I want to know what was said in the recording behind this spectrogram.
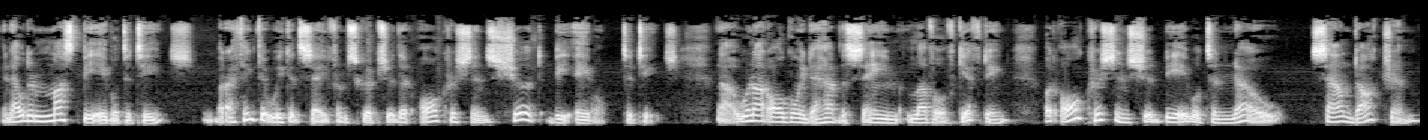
an elder must be able to teach, but I think that we could say from Scripture that all Christians should be able to teach. Now, we're not all going to have the same level of gifting, but all Christians should be able to know sound doctrine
